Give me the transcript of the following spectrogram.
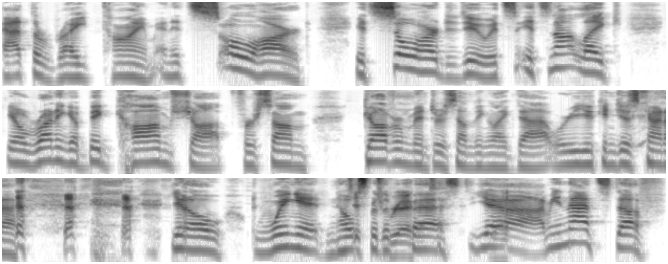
at the right time, and it's so hard. It's so hard to do. It's it's not like you know running a big com shop for some government or something like that where you can just kind of you know wing it and hope Just for the drift. best yeah, Yeah. i mean that stuff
